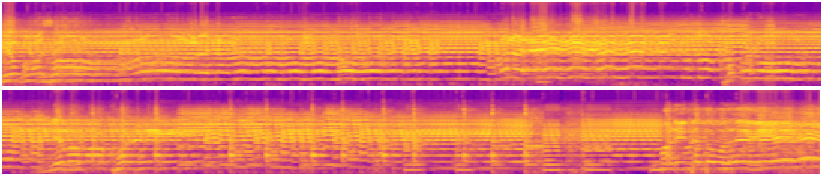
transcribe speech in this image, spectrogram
Eu posso લેવામાં ખોટી. મળી તો ભલે.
